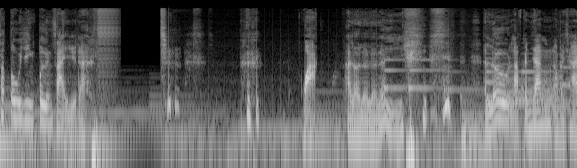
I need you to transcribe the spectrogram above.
ศัตรูยิงปืนใส่อยู่นะกวักฮัลโหลเลยเลยฮัลโหลหลับกันยังเอาไม่ใช่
